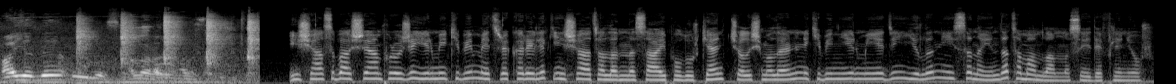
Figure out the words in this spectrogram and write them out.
hayırlı uğurlu olsun. Allah razı olsun. İnşası başlayan proje 22 bin metrekarelik inşaat alanına sahip olurken çalışmalarının 2027 yılı Nisan ayında tamamlanması hedefleniyor.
